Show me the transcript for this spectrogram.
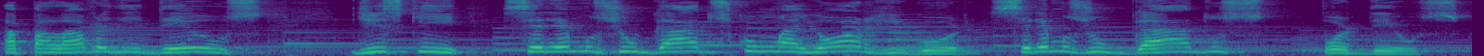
A palavra de Deus diz que seremos julgados com maior rigor, seremos julgados por Deus.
